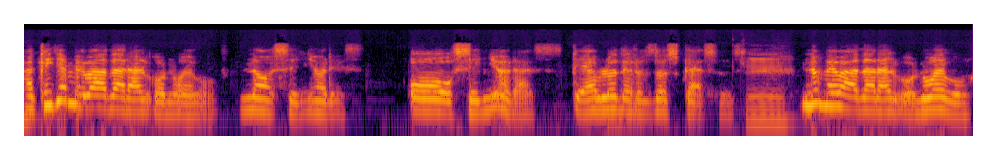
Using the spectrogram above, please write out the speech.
aquella me va a dar algo nuevo. No, señores o señoras, que hablo de los dos casos. No me va a dar algo nuevo,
